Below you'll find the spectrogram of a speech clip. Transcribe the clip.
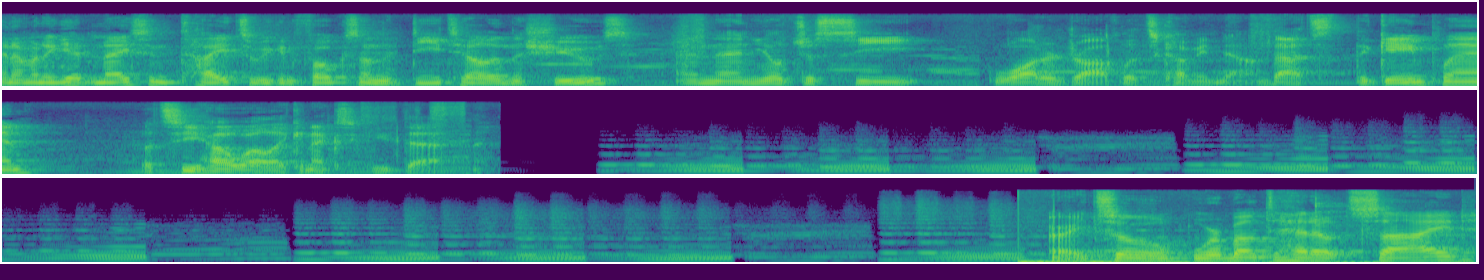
And I'm gonna get nice and tight so we can focus on the detail in the shoes and then you'll just see water droplets coming down. That's the game plan. Let's see how well I can execute that. All right, so we're about to head outside.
